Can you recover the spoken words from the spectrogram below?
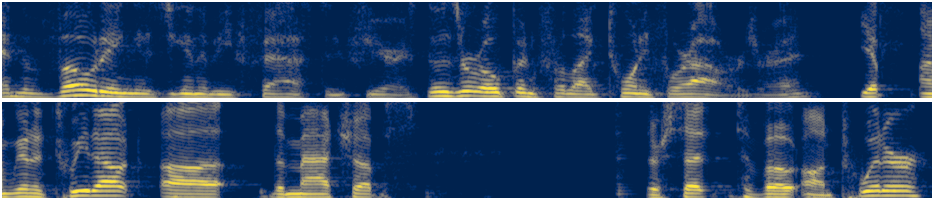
And the voting is going to be fast and furious. Those are open for like 24 hours, right? Yep, I'm going to tweet out uh, the matchups. They're set to vote on Twitter.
